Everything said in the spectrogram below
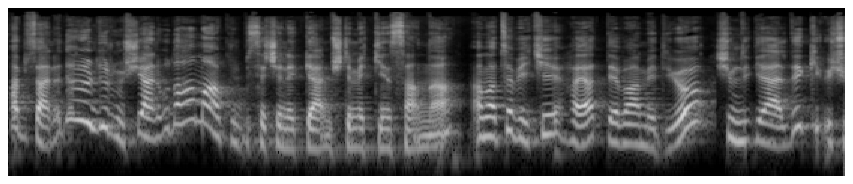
hapishanede öldürmüş. Yani bu daha makul bir seçenek gelmiş demek ki insanlığa. Ama tabii ki hayat devam ediyor. Şimdi geldik 3.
